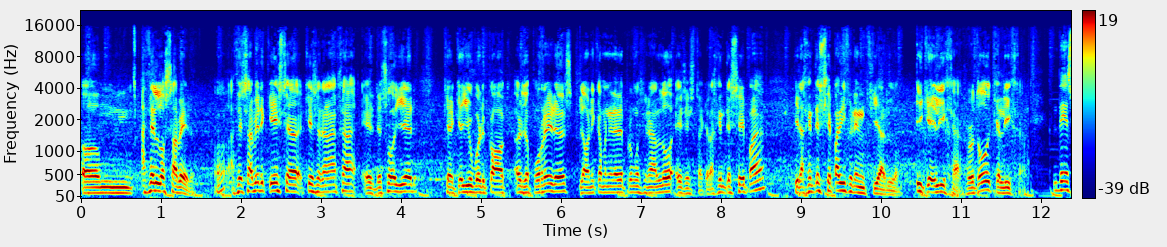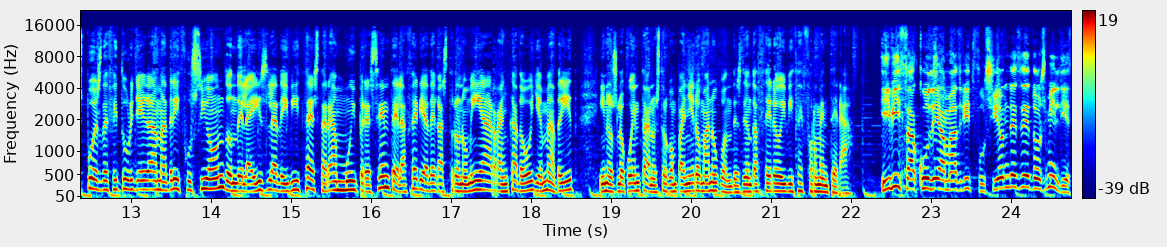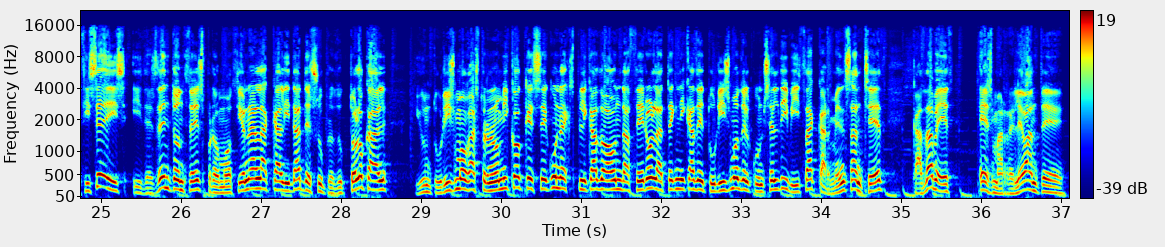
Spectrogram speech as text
um, hacerlo saber. ¿No? Hacer saber que esa, que esa naranja es de Sawyer, que aquell Ubercock es de Porreres. La única manera de promocionarlo es esta, que la gente sepa y la gente sepa diferenciarlo y que elija, sobre todo que elija. Después de Fitur llega a Madrid Fusión, donde la isla de Ibiza estará muy presente. La feria de gastronomía ha arrancado hoy en Madrid y nos lo cuenta nuestro compañero Manu Gon desde Onda Cero, Ibiza y Formentera. Ibiza acude a Madrid Fusión desde 2016 y desde entonces promociona la calidad de su producto local y un turismo gastronómico que, según ha explicado a Onda La técnica de turismo del Consell de Ibiza, Carmen Sánchez, cada vez es más relevante.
